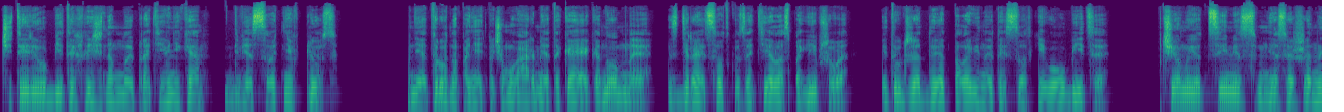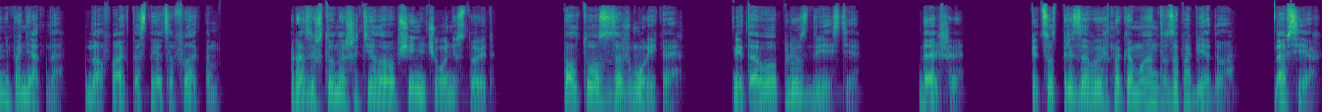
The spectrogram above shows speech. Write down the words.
Четыре убитых лично мной противника, две сотни в плюс. Мне трудно понять, почему армия такая экономная, сдирает сотку за тело с погибшего и тут же отдает половину этой сотки его убийце. В чем ее цимис, мне совершенно непонятно. Но факт остается фактом. Разве что наше тело вообще ничего не стоит. Полтос за жмурика. Итого плюс 200. Дальше. 500 призовых на команду за победу. На всех.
